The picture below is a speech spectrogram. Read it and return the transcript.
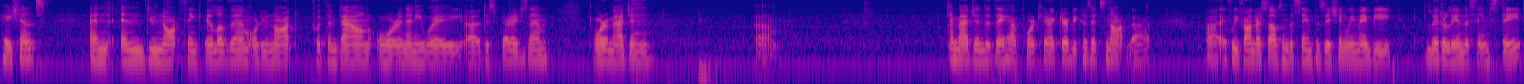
patience, and and do not think ill of them or do not put them down or in any way uh, disparage them, or imagine. Um, imagine that they have poor character because it's not that. Uh, if we found ourselves in the same position, we may be literally in the same state,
